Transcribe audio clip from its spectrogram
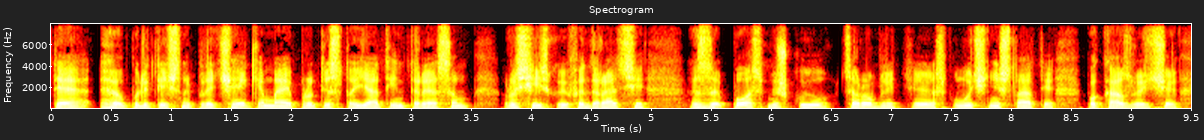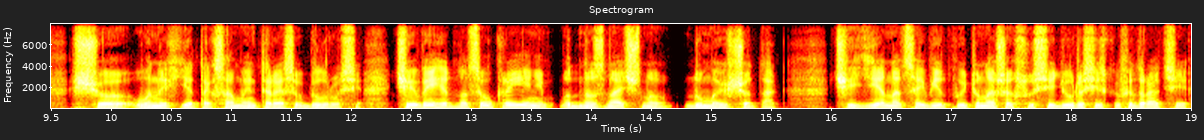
те геополітичне плече, яке має протистояти інтересам Російської Федерації з посмішкою. Це роблять е, Сполучені Штати, показуючи, що у них є так само інтереси в Білорусі. Чи вигідно це Україні? Однозначно думаю, що так. Чи є на це відповідь у наших сусідів Російської Федерації?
